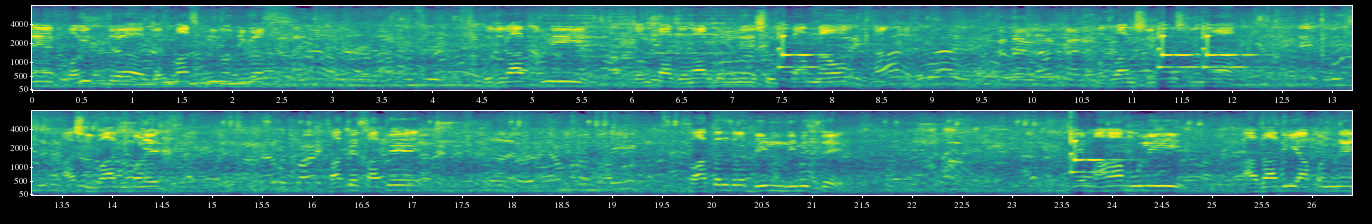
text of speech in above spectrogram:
અને પવિત્ર જન્માષ્ટમીનો દિવસ ગુજરાતની જનતા જનાર્દનને શુભકામનાઓ. ભગવાન શ્રી કૃષ્ણના આશીર્વાદ મળે. સાથે સાથે સ્વાતંત્ર્ય દિન નિમિત્તે જે મહામૂલી આઝાદી આપણને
